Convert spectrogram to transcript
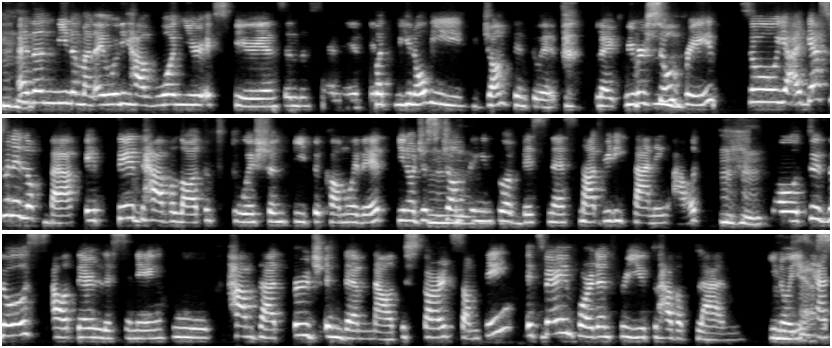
Mm-hmm. And then me naman, I only have one year experience in the Senate. But, you know, we jumped into it. like, we were so mm-hmm. brave so yeah, I guess when I look back, it did have a lot of tuition fee to come with it. You know, just mm-hmm. jumping into a business, not really planning out. Mm-hmm. So to those out there listening who have that urge in them now to start something, it's very important for you to have a plan. You know, yes. you can't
